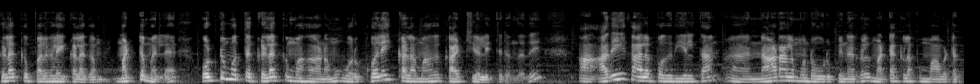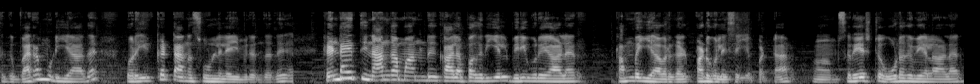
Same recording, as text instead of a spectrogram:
கிழக்கு பல்கலைக்கழகம் மட்டுமல்ல ஒட்டுமொத்த கிழக்கு மாகாணமும் ஒரு கொலைக்களமாக காட்சியளித்திருந்தது. அதே காலப்பகுதியில் தான் நாடாளுமன்ற உறுப்பினர்கள் மட்டக்களப்பு மாவட்டத்துக்கு வர முடியாத ஒரு இக்கட்டான சூழ்நிலையும் இருந்தது. ரெண்டாயிரத்தி நான்காம் ஆண்டு காலப்பகுதியில் விரிவுரையாளர் தம்பையா அவர்கள் படுகொலை செய்யப்பட்டார். சிரேஷ்ட ஊடகவியலாளர்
